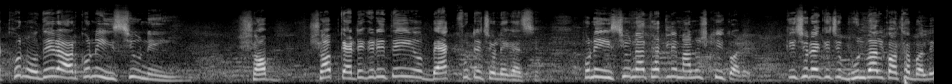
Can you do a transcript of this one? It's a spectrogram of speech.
এখন ওদের আর কোনো ইস্যু নেই। সব সব ক্যাটাগরিতেই ও ব্যাক ফুটে চলে গেছে। কোনো ইস্যু না থাকলে মানুষ কি করে? কিছু না কিছু ভুলভাল কথা বলে,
